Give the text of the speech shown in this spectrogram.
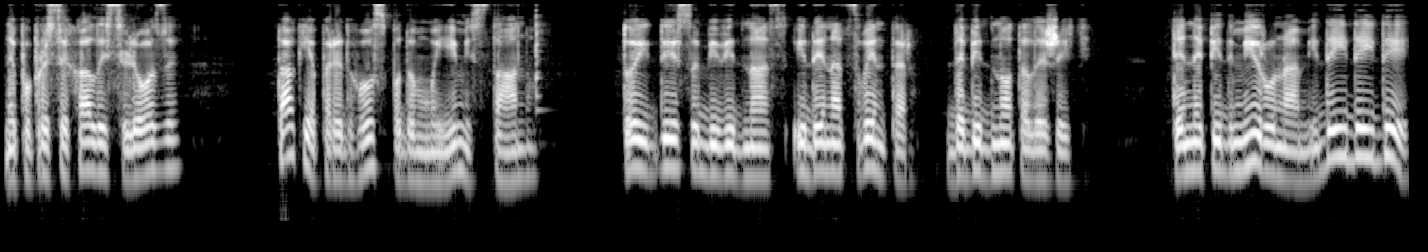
не поприсихали сльози. Так я перед Господом моїм і стану. То йди собі від нас, іди на цвинтар, де біднота лежить. Ти не під міру нам, іди, йди, йди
